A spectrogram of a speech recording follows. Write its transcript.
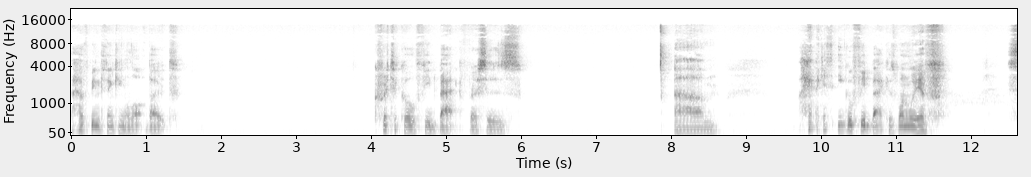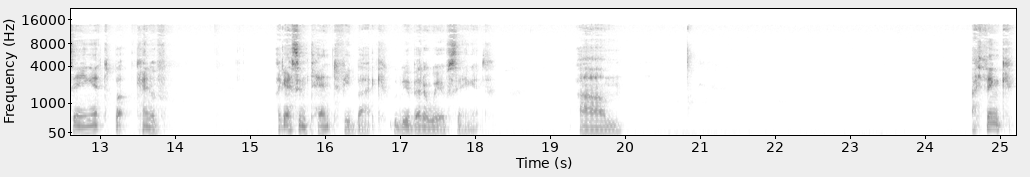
have been thinking a lot about critical feedback versus, um, I guess ego feedback is one way of saying it, but kind of, I guess intent feedback would be a better way of saying it. Um, I think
